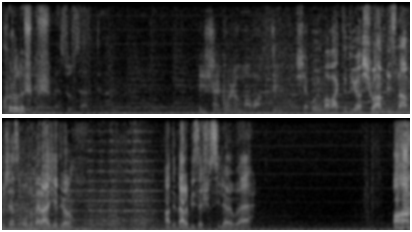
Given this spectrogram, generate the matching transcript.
Kuruluşmuş. İşe koyulma vakti. İşe koyulma vakti diyor. Şu an biz ne yapacağız onu merak ediyorum. Hadi ver bize şu silahı be. Aha.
